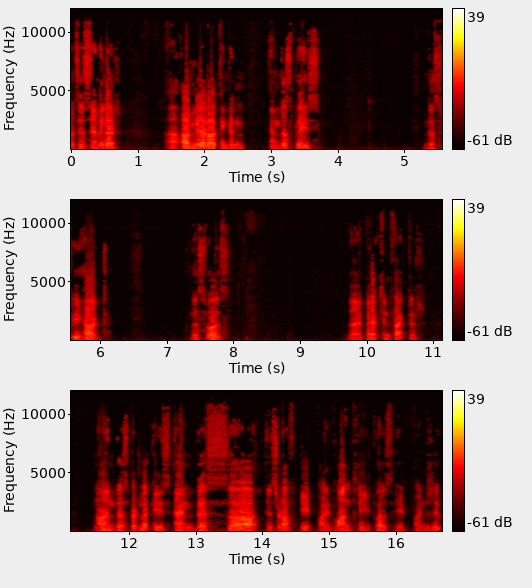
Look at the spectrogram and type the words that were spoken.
which is similar. Uh, earlier, I think in, in this place, this we had, this was the correction factor. Now in this particular case, and this uh, instead of 8.13, it was 8.0.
